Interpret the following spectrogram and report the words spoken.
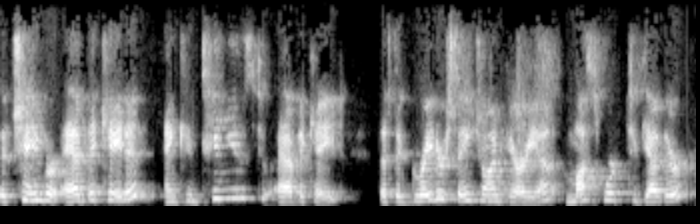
The Chamber advocated and continues to advocate that the Greater St. John area must work together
